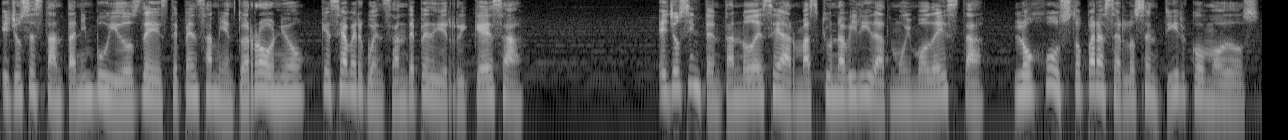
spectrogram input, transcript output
Ellos están tan imbuidos de este pensamiento erróneo que se avergüenzan de pedir riqueza. Ellos intentan no desear más que una habilidad muy modesta, lo justo para hacerlos sentir cómodos.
